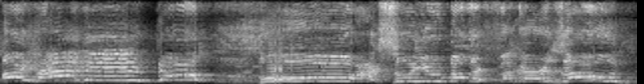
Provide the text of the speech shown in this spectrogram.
I had it! No! Oh, Axel, you motherfucker! Zone!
